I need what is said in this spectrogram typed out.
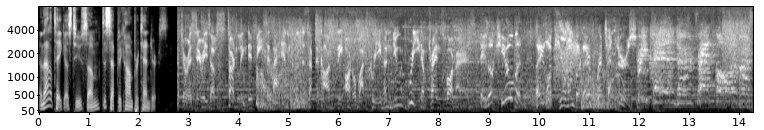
And that'll take us to some Decepticon pretenders. After a series of startling defeats at the hands of the Decepticons, the Autobots create a new breed of Transformers. They look human. They look human, but they're pretenders. Pretender Transformers.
